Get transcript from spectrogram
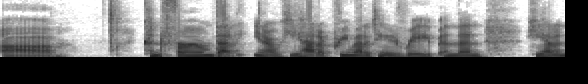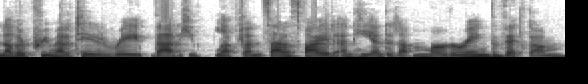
uh, confirmed that you know he had a premeditated rape, and then he had another premeditated rape that he left unsatisfied, and he ended up murdering the victim,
